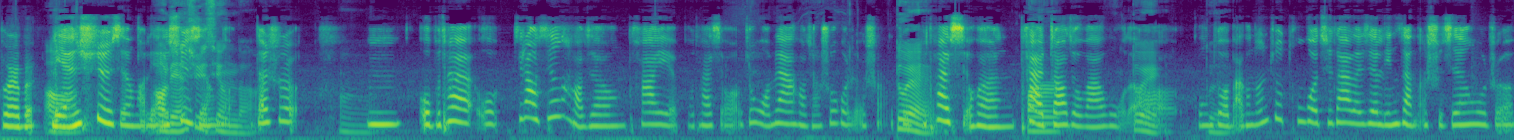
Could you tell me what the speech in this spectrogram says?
不是不是哦。连续性的，哦，连续续性的，但是嗯嗯，我不太，我金兆星好像他也不太喜欢，就我们俩好像说过这个事儿，就对不太喜欢太朝九晚五的工作吧，可能就通过其他的一些零散的时间或者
